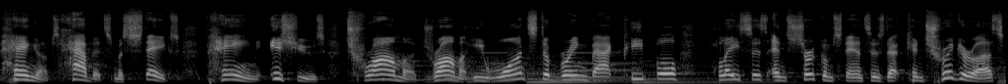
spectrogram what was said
hangups, habits, mistakes, pain, issues, trauma, drama. He wants to bring back people, places, and circumstances that can trigger us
